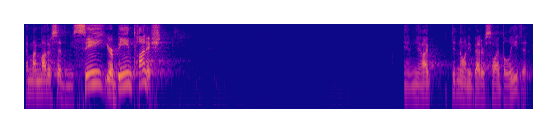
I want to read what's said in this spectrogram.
and my mother said to me, See, you're being punished. And, you know, I didn't know any better, so I believed it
